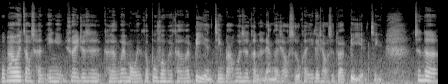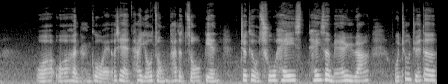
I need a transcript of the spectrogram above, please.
我怕会造成阴影，所以就是可能会某一个部分会可能会闭眼睛吧，或者是可能两个小时，我可能一个小时都在闭眼睛。真的，我我很难过诶，而且他有种他的周边就给我出黑黑色美人鱼啊，我就觉得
